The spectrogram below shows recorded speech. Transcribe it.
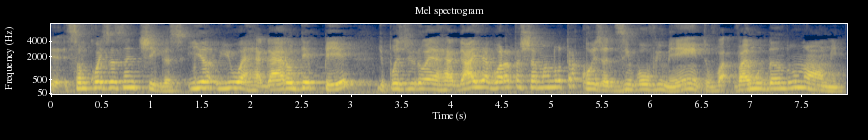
eh, são coisas antigas. E, e o RH era o DP, depois virou RH e agora está chamando outra coisa, desenvolvimento, vai, vai mudando o nome.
